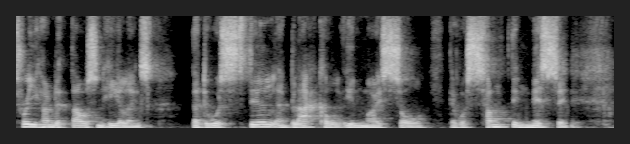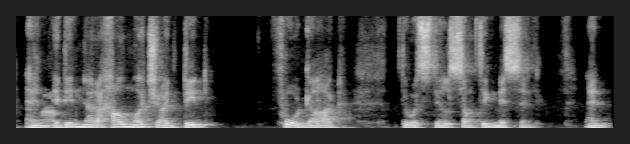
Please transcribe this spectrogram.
300,000 healings but there was still a black hole in my soul. There was something missing. And wow. it didn't matter how much I did for God, there was still something missing. And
